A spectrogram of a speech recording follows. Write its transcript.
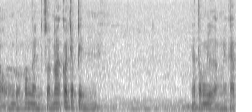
าๆของหลวงพ่อเงิน ส่วนมากก็จะเป็นเนื้อทองเหลืองนะครับ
